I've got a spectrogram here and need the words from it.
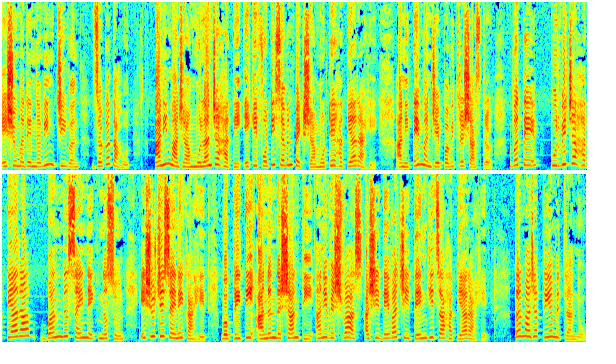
येशूमध्ये नवीन जीवन जगत आहोत. आणि माझ्या मुलांच्या हाती एके फोर्टी सेवनपेक्षा मोठे हत्यार आहे. आणि ते म्हणजे पवित्र शास्त्र. व ते पूर्वीच्या हत्यारा बंद सैनिक नसून येशूचे सैनिक आहेत. व प्रीती आनंद शांती आणि विश्वास अशी देवाची देणगीचा हत्यार आहेत. तर माझ्या प्रिय मित्रांनो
